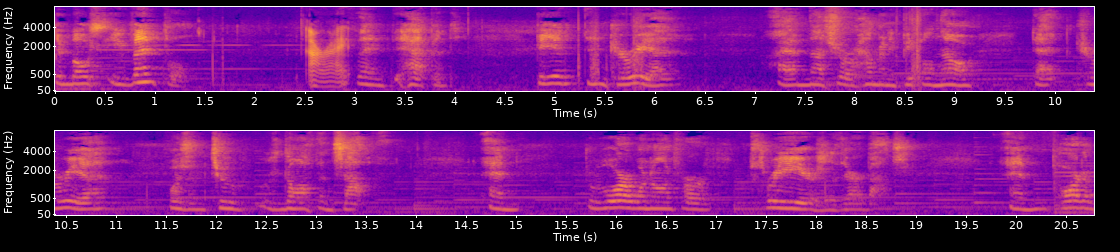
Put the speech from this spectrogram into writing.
The most eventful All right. thing happened being in Korea. I am not sure how many people know that Korea was in two was north and south, and the war went on for three years or thereabouts. And part of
